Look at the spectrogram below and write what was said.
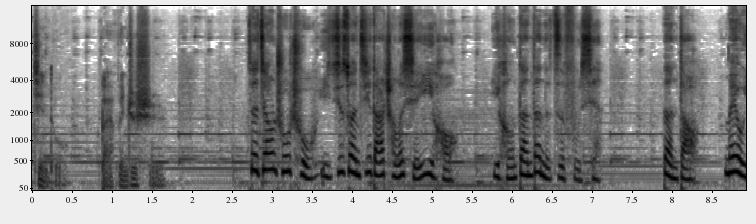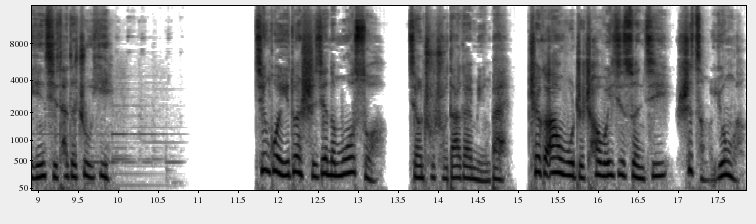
进度百分之十。在江楚楚与计算机达成了协议后，一行淡淡的字浮现，但到没有引起他的注意。经过一段时间的摸索，江楚楚大概明白这个暗物质超微计算机是怎么用了。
